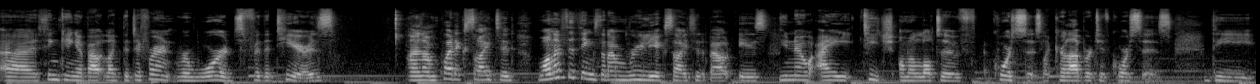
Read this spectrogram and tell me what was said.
uh, thinking about like the different rewards for the tiers and I'm quite excited. One of the things that I'm really excited about is, you know, I teach on a lot of courses, like collaborative courses. The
